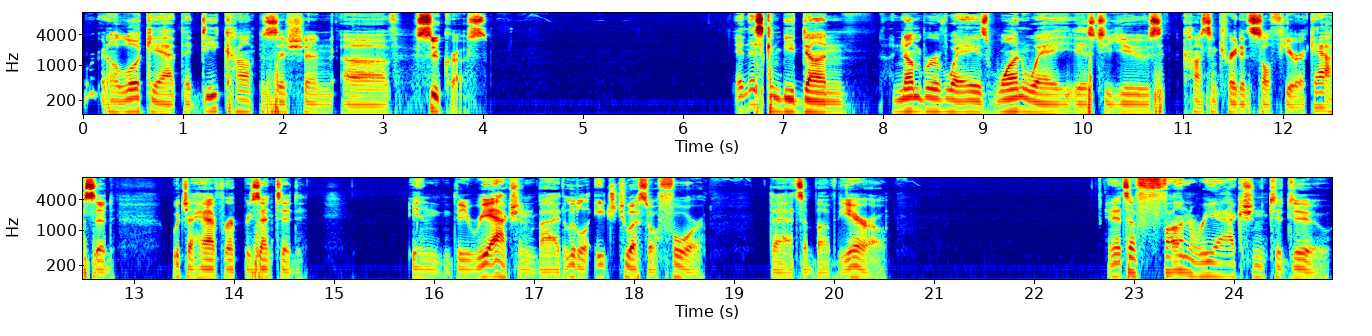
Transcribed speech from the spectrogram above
we're going to look at the decomposition of sucrose. And this can be done a number of ways. One way is to use concentrated sulfuric acid, which I have represented in the reaction by the little H2SO4 that's above the arrow. And it's a fun reaction to do.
